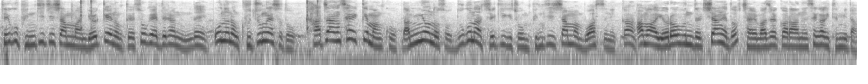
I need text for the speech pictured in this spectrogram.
대구 빈티지샵만 10개 넘게 소개해드렸는데 오늘은 그 중에서도 가장 살 게 많고 남녀노소 누구나 즐기기 좋은 빈티지샵만 모았으니까 아마 여러분들 취향에도 잘 맞을 거라는 생각이 듭니다.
